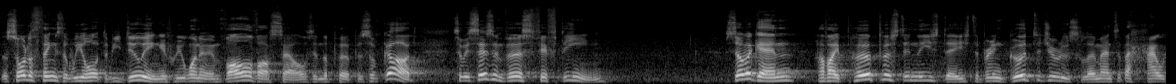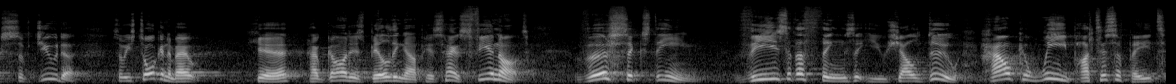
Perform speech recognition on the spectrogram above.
the sort of things that we ought to be doing if we want to involve ourselves in the purpose of God. So, it says in verse 15 So again, have I purposed in these days to bring good to Jerusalem and to the house of Judah. So, he's talking about here how God is building up his house. Fear not. Verse 16 These are the things that you shall do. How can we participate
